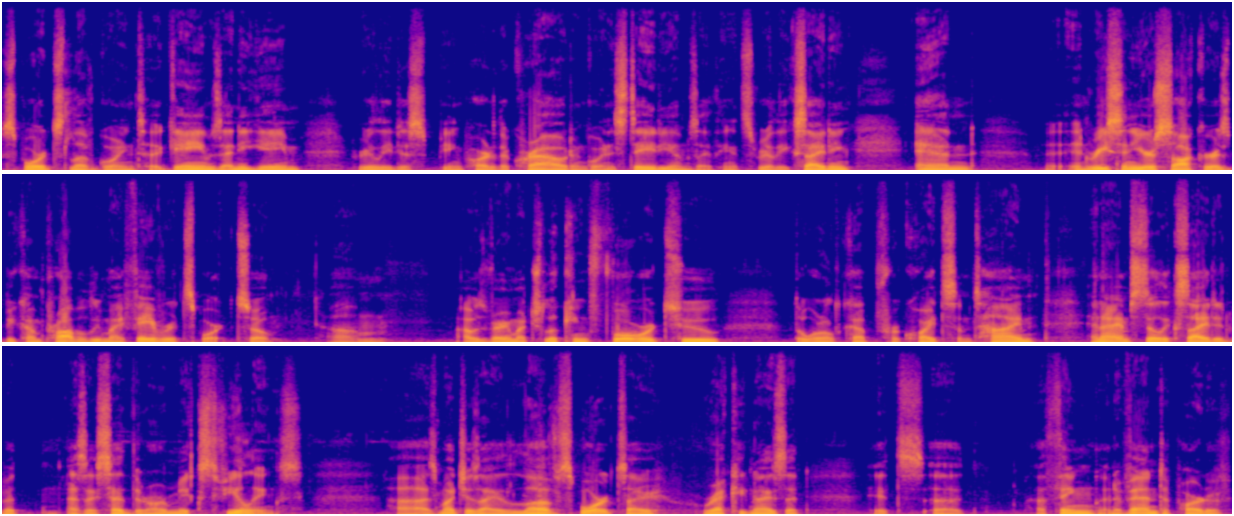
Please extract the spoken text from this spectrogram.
sports, love going to games, any game, really just being part of the crowd and going to stadiums. I think it's really exciting. And in recent years, soccer has become probably my favorite sport. So, um, I was very much looking forward to the World Cup for quite some time, and I am still excited. But as I said, there are mixed feelings. Uh, as much as I love sports, I recognize that it's a, a thing, an event, a part of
